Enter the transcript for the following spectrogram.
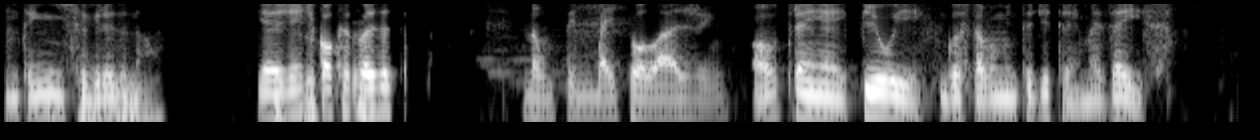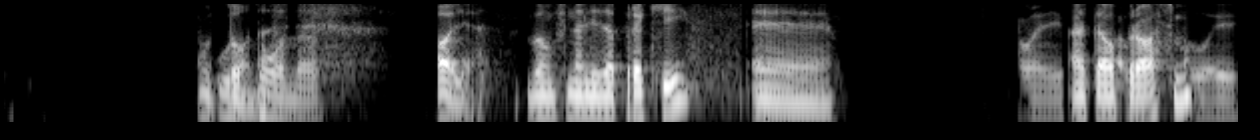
Não tem assim, segredo não. E a gente, qualquer coisa, é Não tem baitolagem. ó o trem aí, Piuí. Gostava muito de trem, mas é isso. O O Tonas. Tonas. Olha, vamos finalizar por aqui. É, Até o próximo. aí.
